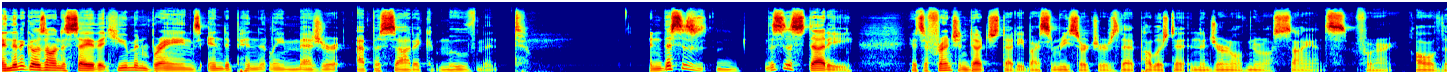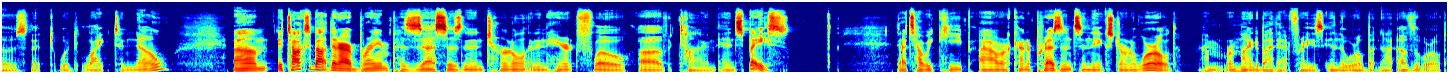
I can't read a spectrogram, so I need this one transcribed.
And then it goes on to say that human brains independently measure episodic movement. And this is this is a study. It's a French and Dutch study by some researchers that published it in the Journal of Neuroscience for all of those that would like to know. Um, it talks about that our brain possesses an internal and inherent flow of time and space. That's how we keep our kind of presence in the external world. I'm reminded by that phrase in the world, but not of the world.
